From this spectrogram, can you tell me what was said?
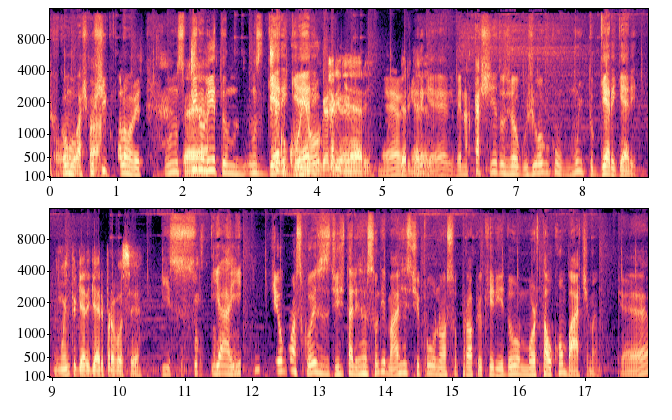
como acho que o Chico falou uma vez, uns é. pirulito, uns Gary Gary. Gary Gary. É, Gary Gary, Gary. Vem na caixinha do jogo, jogo com muito Gary Gary. Muito Gary Gary pra você. Isso. E aí tinha algumas coisas, digitalização de imagens, tipo o nosso próprio querido Mortal Kombat, mano. Que é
